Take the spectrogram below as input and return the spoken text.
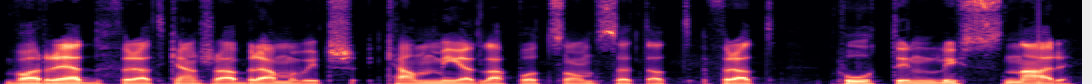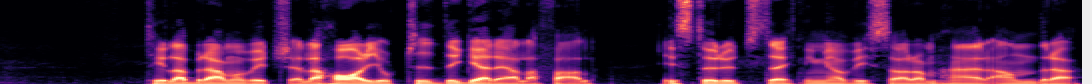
vara rädd för att kanske Abramovic kan medla på ett sånt sätt att, för att Putin lyssnar till Abramovic, eller har gjort tidigare i alla fall, i större utsträckning av vissa av de här andra.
